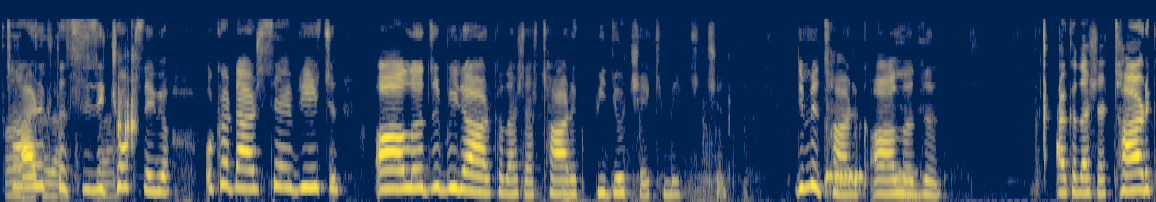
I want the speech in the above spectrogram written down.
Tarık da sizi çok seviyor. O kadar sevdiği için ağladı bile arkadaşlar Tarık video çekmek için. Değil mi Tarık ağladın? Arkadaşlar Tarık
